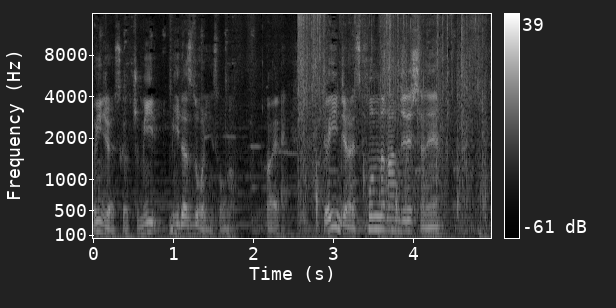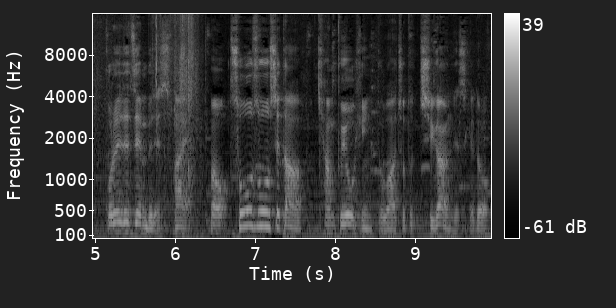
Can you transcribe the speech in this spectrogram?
いいんじゃないですか？ちょっと見見出すとこにいそうな。はい。いやいいんじゃないです。かこんな感じでしたね。これで全部です。はい、まあ、想像してたキャンプ用品とはちょっと違うんですけど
